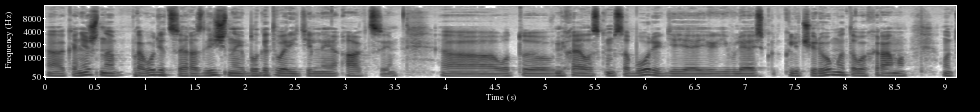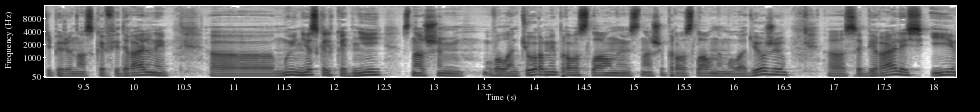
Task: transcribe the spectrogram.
а, конечно, проводятся различные благотворительные акции. А, вот э, в Михайловском соборе, где я являюсь ключерем этого храма, он теперь у нас кафедральный, мы несколько дней с нашими волонтерами православными, с нашей православной молодежи э, собирались и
